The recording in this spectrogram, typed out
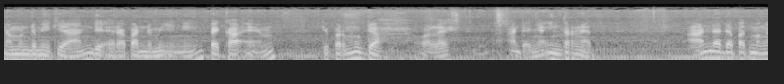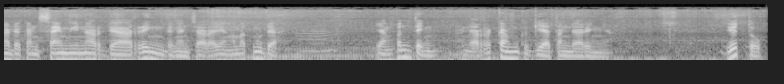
Namun demikian, di era pandemi ini, PKM dipermudah oleh adanya internet. Anda dapat mengadakan seminar daring dengan cara yang amat mudah. Yang penting, Anda rekam kegiatan daringnya. YouTube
